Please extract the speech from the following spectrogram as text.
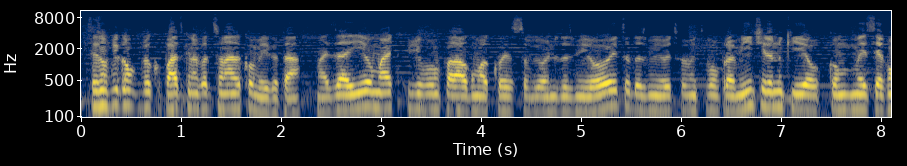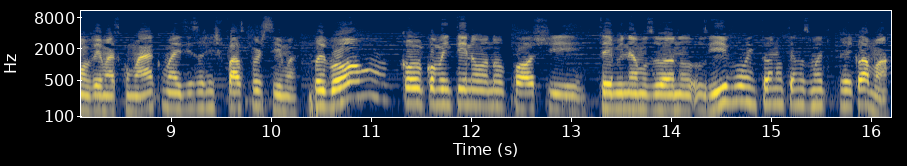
Vocês não ficam preocupados que não aconteceu nada comigo, tá? Mas aí o Mark pediu pra falar alguma coisa sobre o ano de 2008. 2008 foi muito bom pra mim, tirando que eu comecei a conviver mais com o Marco, mas isso a gente faz por cima. Foi bom, como comentei no, no post, terminamos o ano vivo, então não temos muito o que reclamar.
